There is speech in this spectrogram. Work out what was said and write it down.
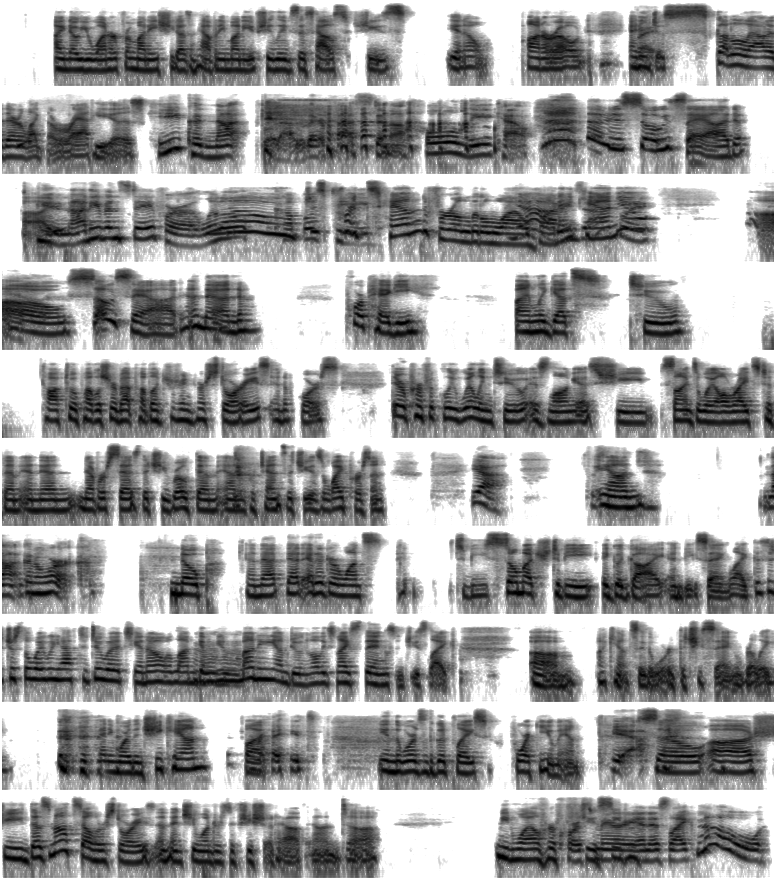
I know you want her for money, she doesn't have any money. If she leaves this house, she's, you know, on her own. And right. he just scuttled out of there like the rat he is. He could not get out of there fast enough. Holy cow. That is so sad. He did not even stay for a little no, just pretend for a little while, yeah, buddy. Exactly. Can you? Oh, so sad. And then poor Peggy finally gets to talk to a publisher about publishing her stories. And of course, they're perfectly willing to as long as she signs away all rights to them and then never says that she wrote them and pretends that she is a white person. Yeah. and not going to work. Nope. And that that editor wants to be so much to be a good guy and be saying like this is just the way we have to do it, you know, I'm giving mm-hmm. you money, I'm doing all these nice things and she's like um I can't say the word that she's saying really any more than she can but right. in the words of the good place, fork you, man. Yeah. So uh, she does not sell her stories, and then she wonders if she should have. And uh, meanwhile, her of course, Marian is like, no,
